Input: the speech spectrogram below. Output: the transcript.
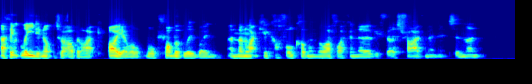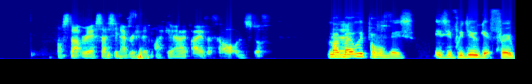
I think leading up to it, I'll be like, oh yeah, well we'll probably win, and then like kick off will come and we'll have like a nervy first five minutes, and then I'll start reassessing everything like I, I ever thought and stuff. My, my only problem is is if we do get through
